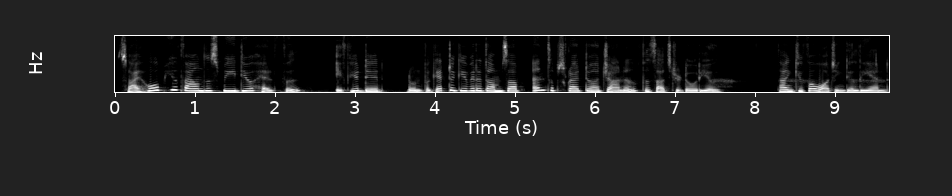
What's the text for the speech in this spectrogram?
So I hope you found this video helpful. If you did, don't forget to give it a thumbs up and subscribe to our channel for such tutorial. Thank you for watching till the end.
